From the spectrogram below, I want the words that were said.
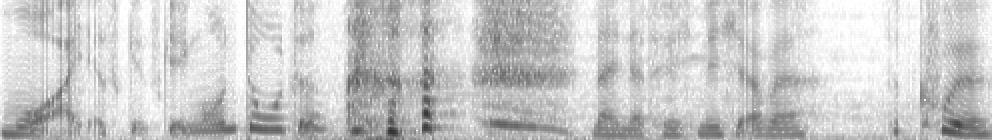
Boah, jetzt geht's gegen Untote. Nein, natürlich nicht, aber wird cool.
